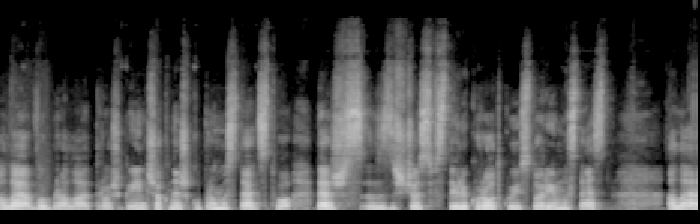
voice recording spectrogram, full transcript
але вибрала трошки іншу книжку про мистецтво, теж щось в стилі короткої історії мистецтв. Але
